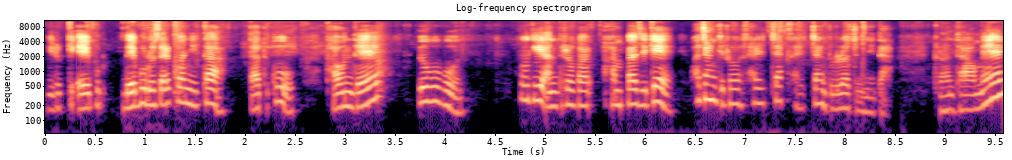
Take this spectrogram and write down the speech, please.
이렇게 내부로 쌀 거니까 놔두고 가운데 이 부분 흙이 안 들어가 안 빠지게 화장지로 살짝 살짝 눌러줍니다. 그런 다음에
